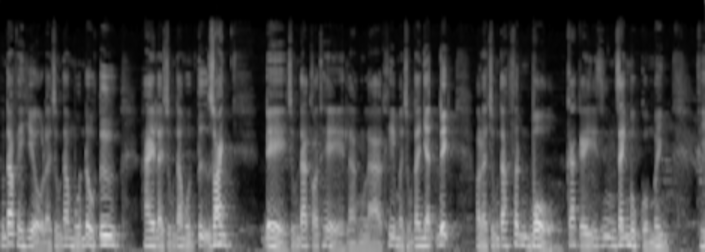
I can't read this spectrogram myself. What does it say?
chúng ta phải hiểu là chúng ta muốn đầu tư hay là chúng ta muốn tự doanh để chúng ta có thể rằng là, là khi mà chúng ta nhận định hoặc là chúng ta phân bổ các cái danh mục của mình thì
